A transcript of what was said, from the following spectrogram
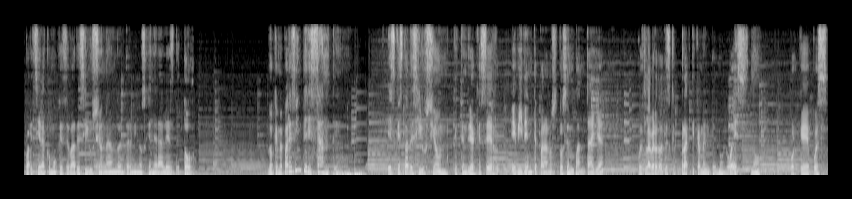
pareciera como que se va desilusionando en términos generales de todo. Lo que me parece interesante es que esta desilusión, que tendría que ser evidente para nosotros en pantalla, pues la verdad es que prácticamente no lo es, ¿no? Porque pues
